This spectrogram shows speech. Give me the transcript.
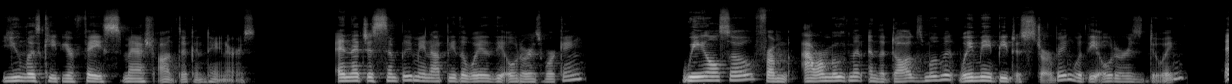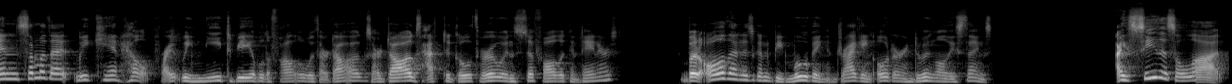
you must keep your face smashed onto containers. And that just simply may not be the way that the odor is working. We also, from our movement and the dog's movement, we may be disturbing what the odor is doing. And some of that we can't help, right? We need to be able to follow with our dogs. Our dogs have to go through and sniff all the containers. But all of that is going to be moving and dragging odor and doing all these things. I see this a lot,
